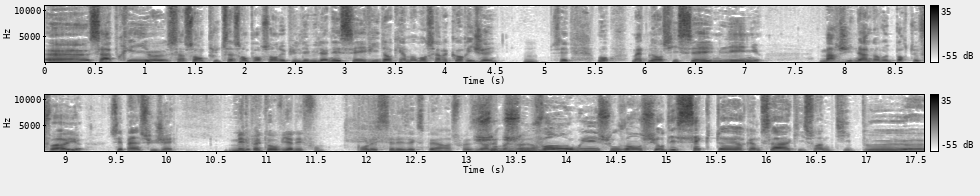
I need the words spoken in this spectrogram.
Euh, ça a pris euh, 500, plus de 500% depuis le début de l'année. C'est évident qu'à un moment, ça va corriger. C'est bon. Maintenant, si c'est une ligne marginale dans votre portefeuille, c'est pas un sujet. Mais plutôt via des fonds, pour laisser les experts choisir les bonnes valeurs. souvent, oui, souvent sur des secteurs comme ça qui sont un petit peu euh,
